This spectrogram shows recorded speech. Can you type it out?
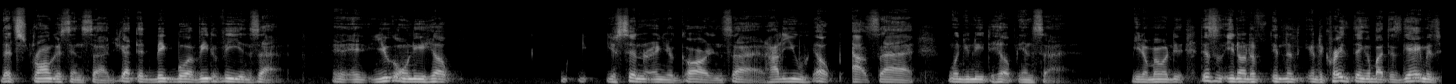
that's strongest inside. You got that big boy Vita V inside, and, and you're gonna need help. Your center and your guard inside. How do you help outside when you need to help inside? You know, remember this is you know, the, and, the, and the crazy thing about this game is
